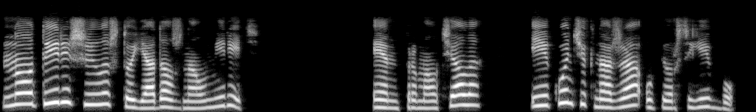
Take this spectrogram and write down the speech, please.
но ты решила, что я должна умереть. Эн промолчала, и кончик ножа уперся ей в бок.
